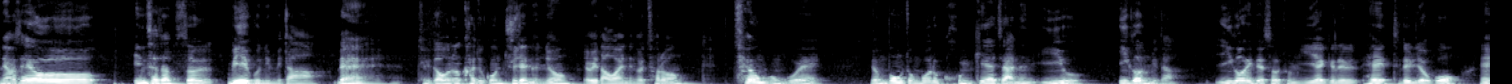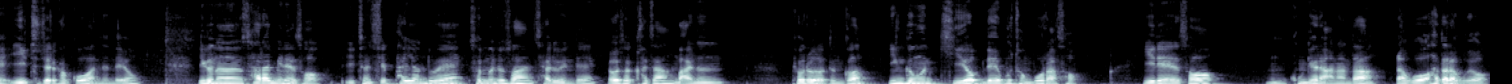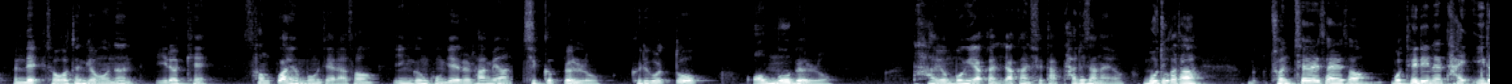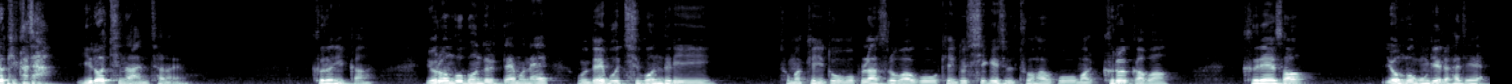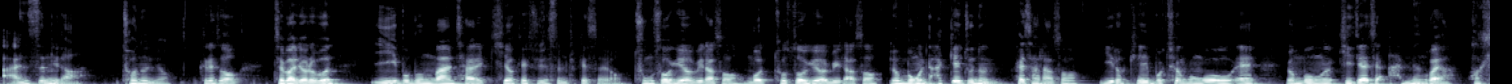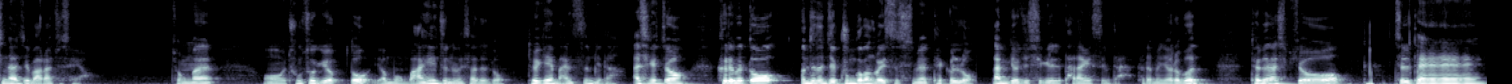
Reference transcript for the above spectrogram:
안녕하세요. 인사잡설 미해군입니다. 네. 제가 오늘 가지고 온 주제는요. 여기 나와 있는 것처럼 채용 공고에 연봉 정보를 공개하지 않은 이유 이겁니다. 이거에 대해서 좀 이야기를 해 드리려고 네, 이 주제를 갖고 왔는데요. 이거는 사람인에서 2018년도에 설문조사한 자료인데 여기서 가장 많은 표를 얻은 건 임금은 기업 내부 정보라서 이래서 음, 공개를 안 한다라고 하더라고요. 근데 저 같은 경우는 이렇게 성과 연봉제라서 임금 공개를 하면 직급별로 그리고 또 업무별로 다 연봉이 약간 약간씩 다 다르잖아요. 모두가 다 전체 회사에서 뭐 대리는 다 이렇게 가자 이렇지는 않잖아요. 그러니까 이런 부분들 때문에 뭐 내부 직원들이 정말 괜히 또 뭐 혼란스러워하고 괜히 또 시기 질투하고 막 그럴까봐 그래서 연봉 공개를 하지 않습니다. 저는요. 그래서 제발 여러분 이 부분만 잘 기억해 주셨으면 좋겠어요. 중소기업이라서 뭐 조소기업이라서 연봉을 낮게 주는 회사라서 이렇게 뭐 채용 공고에 연봉을 기재하지 않는 거야. 확신하지 말아 주세요. 정말 어, 중소기업도 연봉 많이 주는 회사들도 되게 많습니다. 아시겠죠? 그러면 또 언제든지 궁금한 거 있으시면 댓글로 남겨주시길 바라겠습니다. 그러면 여러분 퇴근하십시오. 질퇴.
